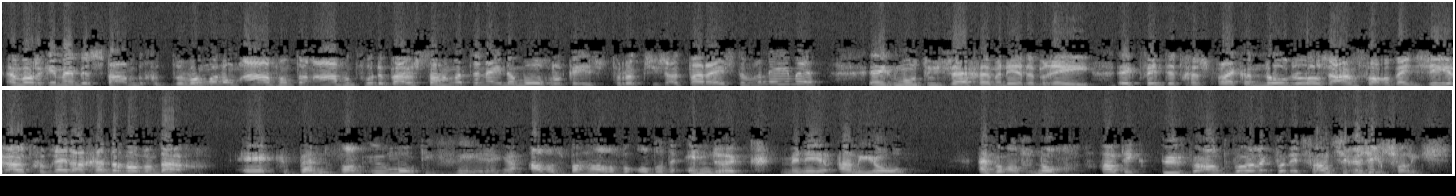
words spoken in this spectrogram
En word ik in mijn bestaan gedwongen om avond aan avond voor de buis te hangen... ten einde mogelijke instructies uit Parijs te vernemen? Ik moet u zeggen, meneer de Bree... ik vind dit gesprek een nodeloze aanslag op een zeer uitgebreide agenda voor vandaag. Ik ben van uw motiveringen alles behalve onder de indruk, meneer Amiot. En vooralsnog houd ik u verantwoordelijk voor dit Franse gezichtsverlies.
